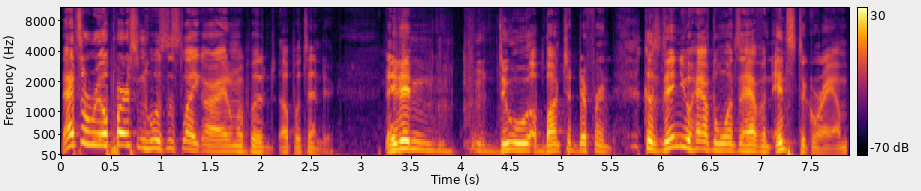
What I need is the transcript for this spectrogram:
That's a real person who was just like, all right, I'm gonna put up a Tinder. They didn't do a bunch of different because then you have the ones that have an Instagram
